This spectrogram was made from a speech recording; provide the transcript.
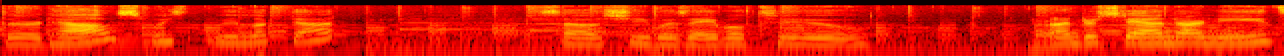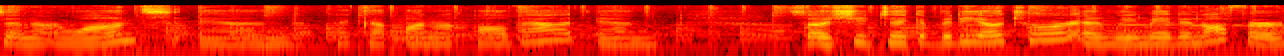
third house we, we looked at. So she was able to Yeah. understand our needs and our wants and pick up on all that. And so she took a video tour and we made an offer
